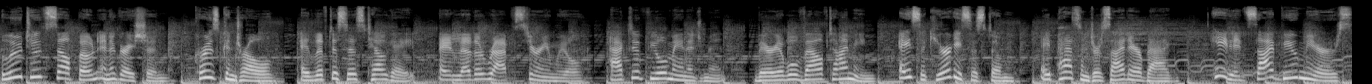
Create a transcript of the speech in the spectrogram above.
Bluetooth cell phone integration, cruise control, a lift assist tailgate, a leather wrapped steering wheel, active fuel management, variable valve timing, a security system, a passenger side airbag, heated side view mirrors,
